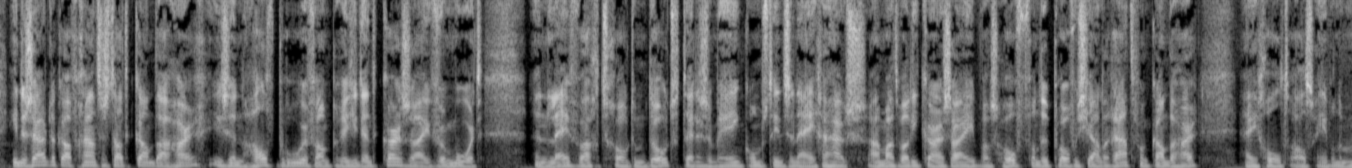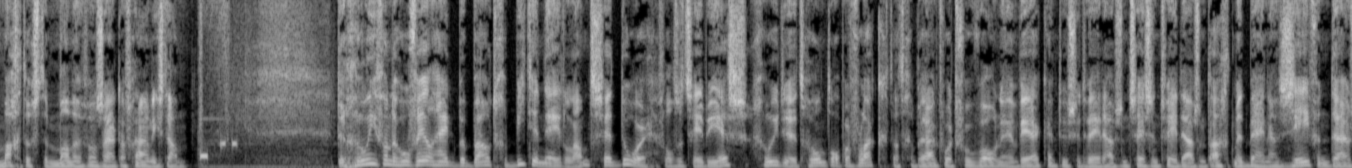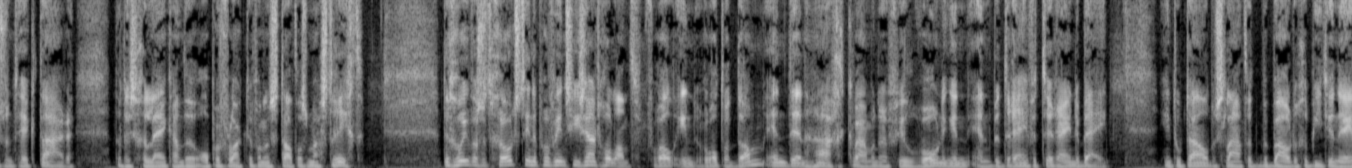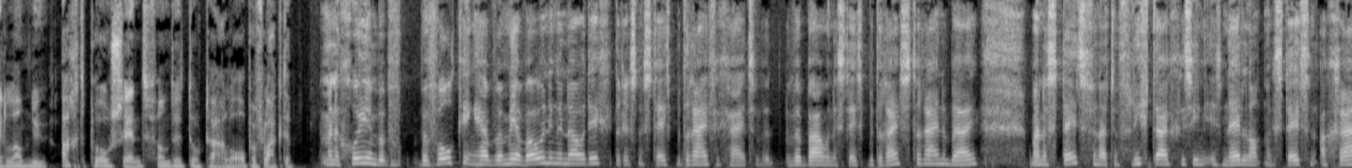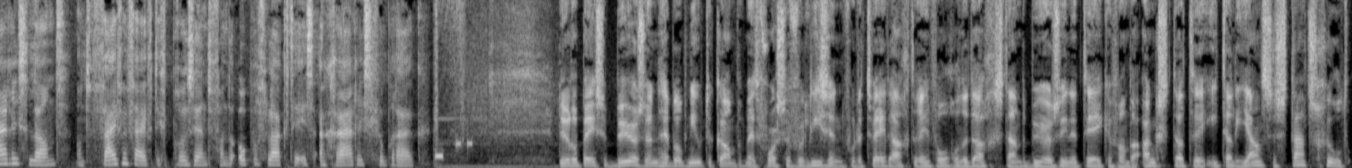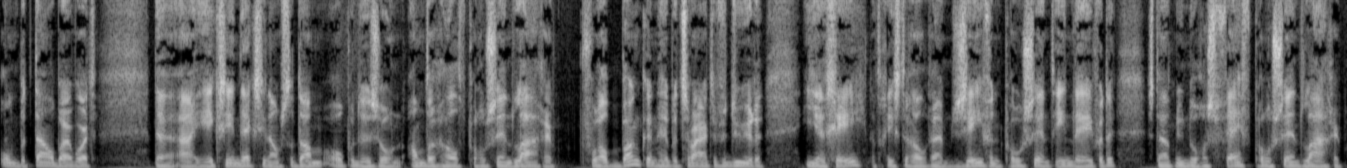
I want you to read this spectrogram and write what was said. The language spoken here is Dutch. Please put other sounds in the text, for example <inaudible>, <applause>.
In de zuidelijke Afghaanse stad Kandahar is een halfbroer van president Karzai vermoord. Een lijfwacht schoot hem dood tijdens een bijeenkomst in zijn eigen huis. Ahmad Wali Karzai was hoofd van de provinciale raad van Kandahar. Hij gold als een van de machtigste mannen van Zuid-Afghanistan. De groei van de hoeveelheid bebouwd gebied in Nederland zet door. Volgens het CBS groeide het grondoppervlak dat gebruikt wordt voor wonen en werken tussen 2006 en 2008 met bijna 7000 hectare. Dat is gelijk aan de oppervlakte van een stad als Maastricht. De groei was het grootst in de provincie Zuid-Holland. Vooral in Rotterdam en Den Haag kwamen er veel woningen en bedrijventerreinen bij. In totaal beslaat het bebouwde gebied in Nederland nu 8% van de totale oppervlakte. Met een groeiende bevolking hebben we meer woningen nodig. Er is nog steeds bedrijvigheid. We, bouwen nog steeds bedrijfsterreinen bij. Maar nog steeds vanuit een vliegtuig gezien is Nederland nog steeds een agrarisch land. Want 55% van de oppervlakte is agrarisch gebruik. De Europese beurzen hebben opnieuw te kampen met forse verliezen. Voor de tweede achtereenvolgende dag staan de beurzen in het teken van de angst dat de Italiaanse staatsschuld onbetaalbaar wordt. De AEX-index in Amsterdam opende zo'n anderhalf procent lager. Vooral banken hebben het zwaar te verduren. ING, dat gisteren al ruim 7% inleverde, staat nu nog eens 5% lager.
